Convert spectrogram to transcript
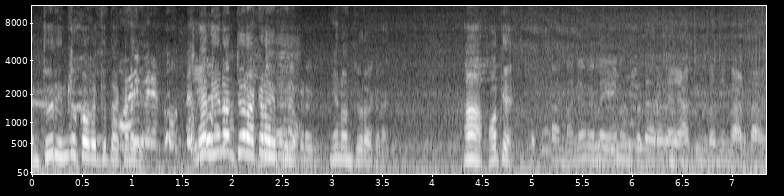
ಒಂಚೂರು ಹಿಂದಕ್ಕೆ ಹೋಗ್ಬೇಕಿತ್ತು ಆ ಕಡೆಗೆ. ಏ ನೀನೊಂಚೂರು ಆ ಕಡೆ ಪೀಲೋ. ನೀನೊಂಚೂರು ಆ ಕಡೆ. ಹಾಂ ಓಕೆ. ಮನೆಯವರೆಲ್ಲ ಏನು ಅನ್ಕೋತಾರಲ್ಲ ಯಾಕೆ ಹಿಂಗೆ ಬಂದು ಹಿಂಗೆ ಆಡ್ತಾವೆ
